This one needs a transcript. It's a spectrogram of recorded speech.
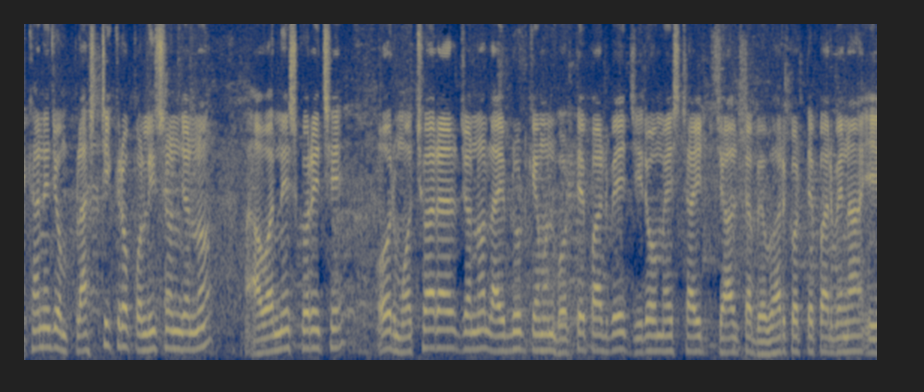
এখানে যে প্লাস্টিকর পলিউশন জন্য অ্যাওয়ারনেস করেছে। ওর মছুয়ারার জন্য লাইভলুড কেমন ভরতে পারবে? জিরো মেস্টাইড জালটা ব্যবহার করতে পারবে না, এই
